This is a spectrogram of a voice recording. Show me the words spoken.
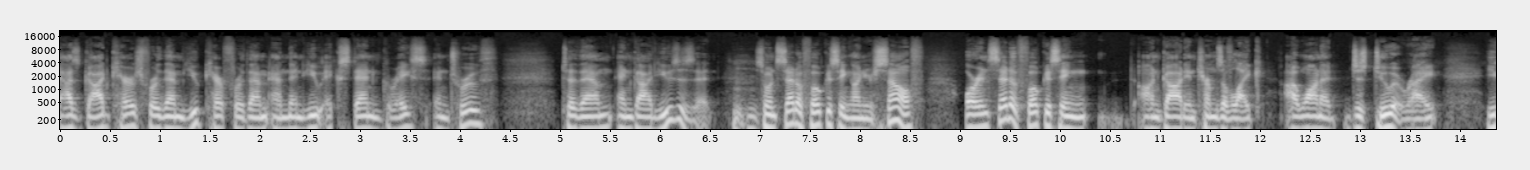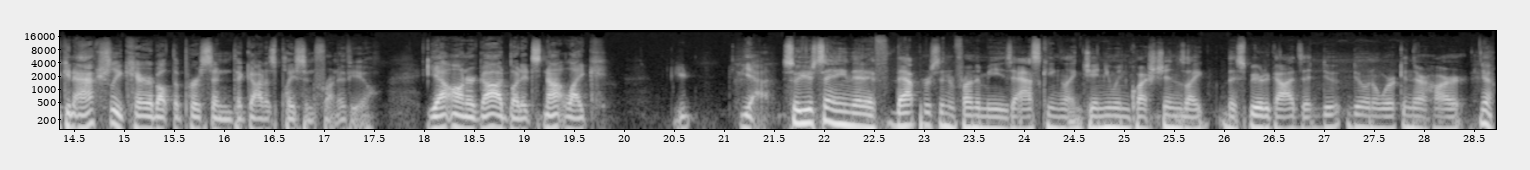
as god cares for them you care for them and then you extend grace and truth to them and god uses it. Mm-hmm. So instead of focusing on yourself or instead of focusing on god in terms of like i want to just do it right you can actually care about the person that god has placed in front of you yeah, honor God, but it's not like you. Yeah, So you're saying that if that person in front of me is asking like genuine questions, like the Spirit of God's that do, doing a work in their heart, Yeah.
